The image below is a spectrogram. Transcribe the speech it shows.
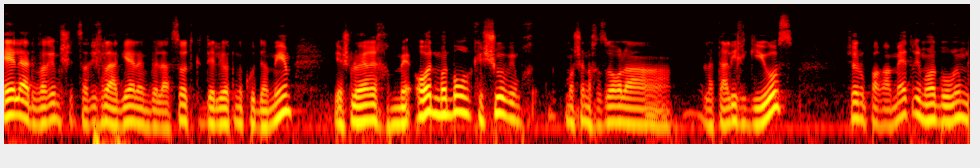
אלה הדברים שצריך להגיע אליהם ולעשות כדי להיות מקודמים, יש לו ערך מאוד מאוד ברור, כי שוב, כמו שנחזור לתהליך גיוס, יש לנו פרמטרים מאוד ברורים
